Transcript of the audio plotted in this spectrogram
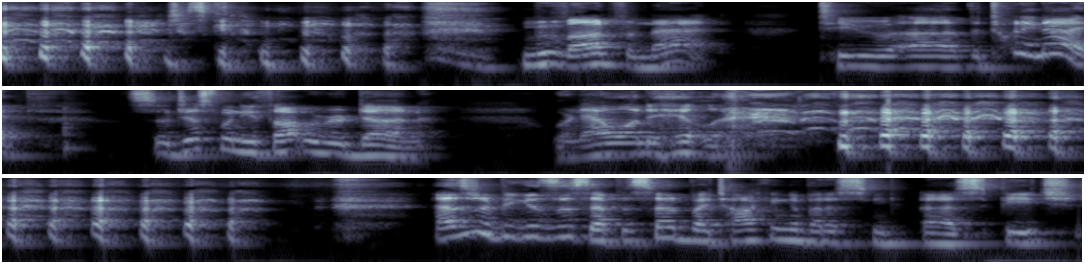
just gonna move on from that to uh, the 29th. So just when you thought we were done, we're now on to Hitler. Ezra begins this episode by talking about a speech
